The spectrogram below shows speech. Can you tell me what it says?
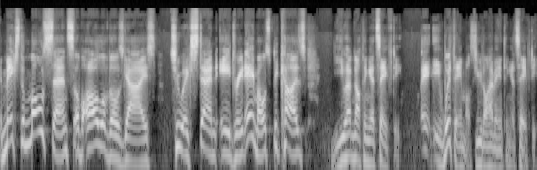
it makes the most sense of all of those guys to extend Adrian Amos because you have nothing at safety with Amos, you don't have anything at safety.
